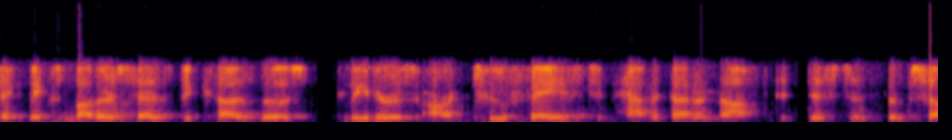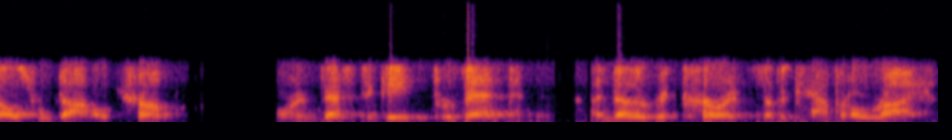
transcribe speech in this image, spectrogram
Sicknick's mother says because those leaders are two faced and haven't done enough to distance themselves from Donald Trump or investigate and prevent another recurrence of a Capitol riot.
